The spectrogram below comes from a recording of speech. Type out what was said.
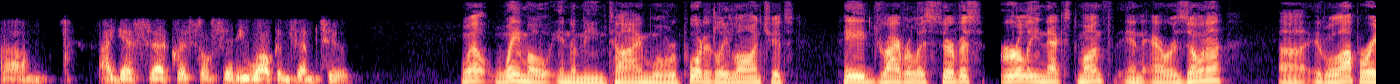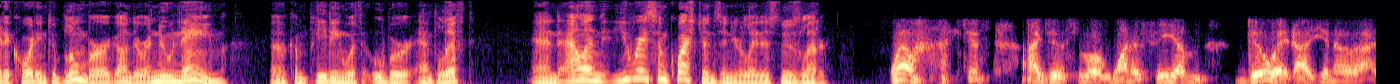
um, I guess uh, Crystal City welcomes them too. Well, Waymo, in the meantime, will reportedly launch its paid driverless service early next month in Arizona. Uh, it will operate, according to Bloomberg, under a new name, uh, competing with Uber and Lyft. And Alan, you raised some questions in your latest newsletter. Well, I just I just want to see them do it. I, you know, I,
